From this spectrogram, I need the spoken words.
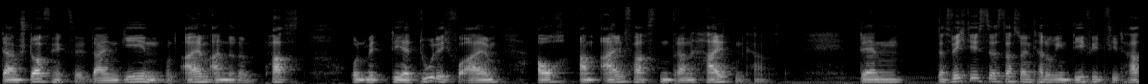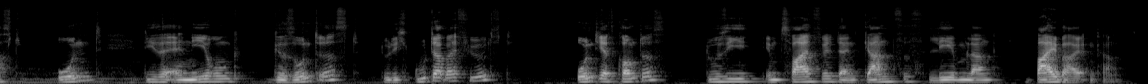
deinem Stoffwechsel, deinen Genen und allem anderen passt und mit der du dich vor allem auch am einfachsten dran halten kannst. Denn das Wichtigste ist, dass du ein Kaloriendefizit hast und diese Ernährung gesund ist, du dich gut dabei fühlst und jetzt kommt es, du sie im Zweifel dein ganzes Leben lang beibehalten kannst.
